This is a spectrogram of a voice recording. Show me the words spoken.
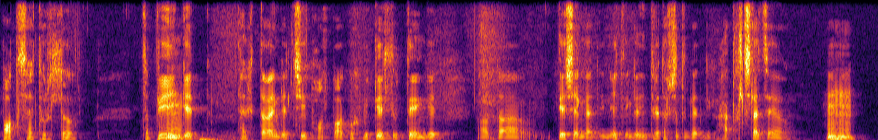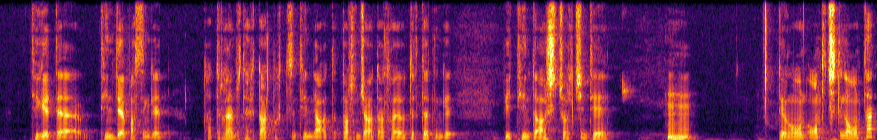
бод сая төрлөө. За би ингээд тархитайгаа ингээд чип холбоод бүх мэдээллүүдээ ингээд одоо дээшээ ингээд нет ингээд интернет орчинд ингээд нэг хадгалчлаа заяа. Аа. Тэгээд э, тэндээ бас ингээд тодорхой хэмжээ тархитай холбогдсон тэнд одоо дурсамж байгаа болохоор удирдаад ингээд би тэнд оршиж болж чинь те. Аа. Тэгээ ун- унтчт ингээд унтаад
